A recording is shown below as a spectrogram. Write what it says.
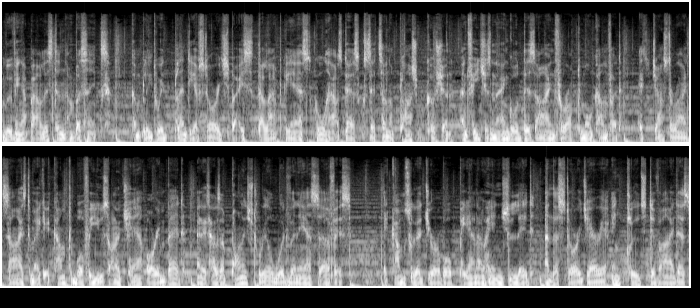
Moving up our list to number 6. Complete with plenty of storage space, the Lap Gear Schoolhouse Desk sits on a plush cushion and features an angled design for optimal comfort. It's just the right size to make it comfortable for use on a chair or in bed, and it has a polished real wood veneer surface. It comes with a durable piano hinge lid and the storage area includes dividers.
